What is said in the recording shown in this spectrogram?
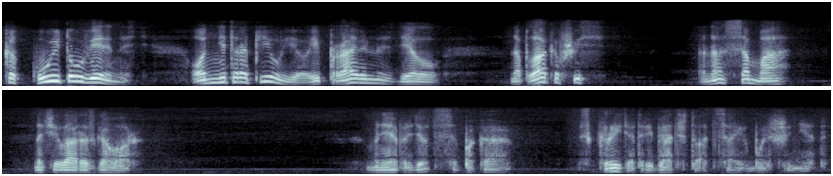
какую-то уверенность. Он не торопил ее и правильно сделал. Наплакавшись, она сама начала разговор. Мне придется пока скрыть от ребят, что отца их больше нет.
